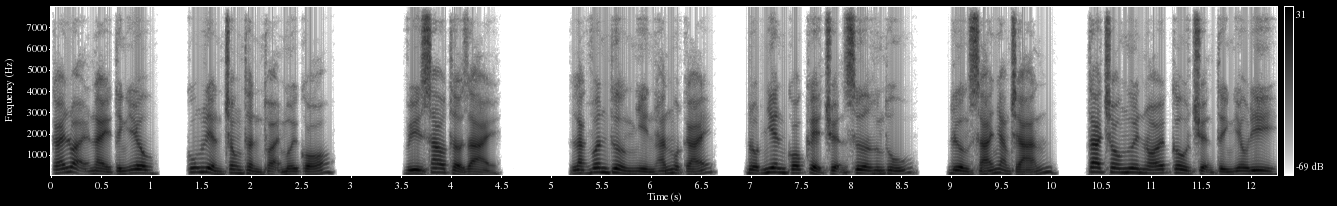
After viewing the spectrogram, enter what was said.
cái loại này tình yêu, cũng liền trong thần thoại mới có. Vì sao thở dài? Lạc Vân thường nhìn hắn một cái, đột nhiên có kể chuyện xưa hứng thú, đường xá nhàm chán, ta cho ngươi nói câu chuyện tình yêu đi.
